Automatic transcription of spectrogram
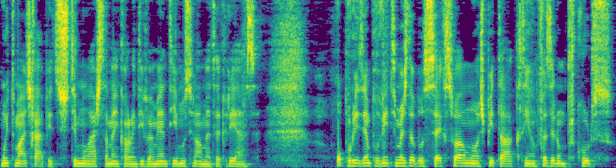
muito mais rápidos, estimular também cognitivamente e emocionalmente a criança. Ou, por exemplo, vítimas de abuso sexual no hospital que tinham de fazer um percurso,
